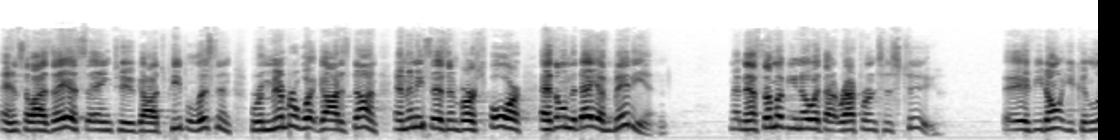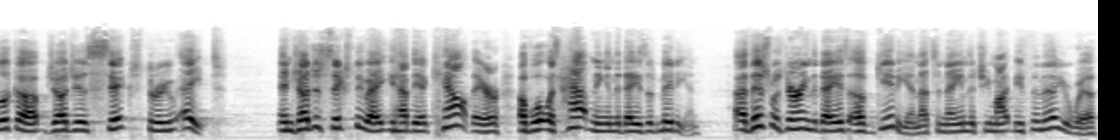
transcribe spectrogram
And so Isaiah is saying to God's people, listen, remember what God has done. And then he says in verse 4, as on the day of Midian. Now, some of you know what that reference is to. If you don't, you can look up Judges 6 through 8. In Judges 6 through 8, you have the account there of what was happening in the days of Midian. Uh, this was during the days of Gideon. That's a name that you might be familiar with.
